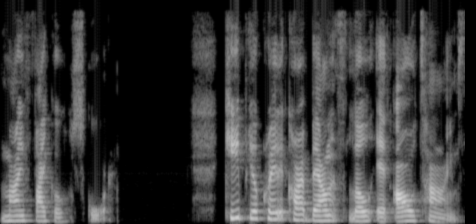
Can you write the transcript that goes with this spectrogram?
My FICO score. Keep your credit card balance low at all times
